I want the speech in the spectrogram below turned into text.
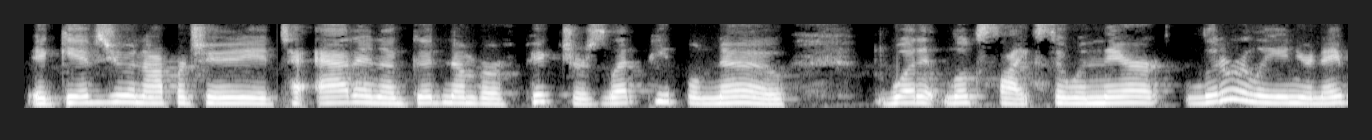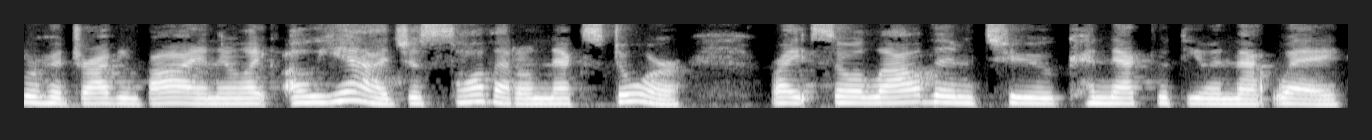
It gives you an opportunity to add in a good number of pictures, let people know what it looks like. So when they're literally in your neighborhood driving by and they're like, oh, yeah, I just saw that on Nextdoor, right? So allow them to connect with you in that way.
